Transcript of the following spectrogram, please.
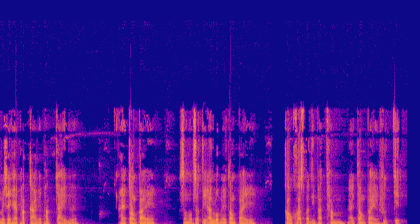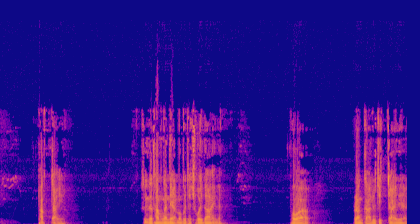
ไม่ใช่แค่พักกายแต่พักใจด้วยหายต้องไปสงบสติอารมณ์หายต้องไปเข้าคอร์สปฏิบัติธรรมหายต้องไปฝึกจิต พักใจ ซึ่งถ้าทำงั้นเนี่ยมันก็จะช่วยได้นะ เพราะว่าร่างกายหรือจิตใจเนี่ย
